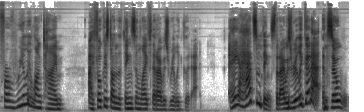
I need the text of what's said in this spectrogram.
For a really long time, I focused on the things in life that I was really good at hey, I had some things that I was really good at. And so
